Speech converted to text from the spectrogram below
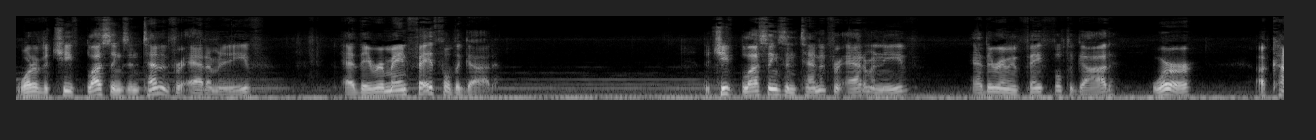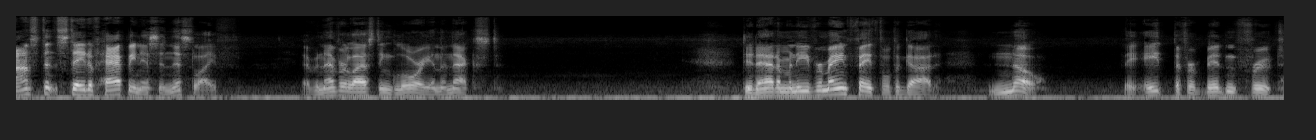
What are the chief blessings intended for Adam and Eve had they remained faithful to God? The chief blessings intended for Adam and Eve had they remained faithful to God were a constant state of happiness in this life, of an everlasting glory in the next. Did Adam and Eve remain faithful to God? No. They ate the forbidden fruit.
